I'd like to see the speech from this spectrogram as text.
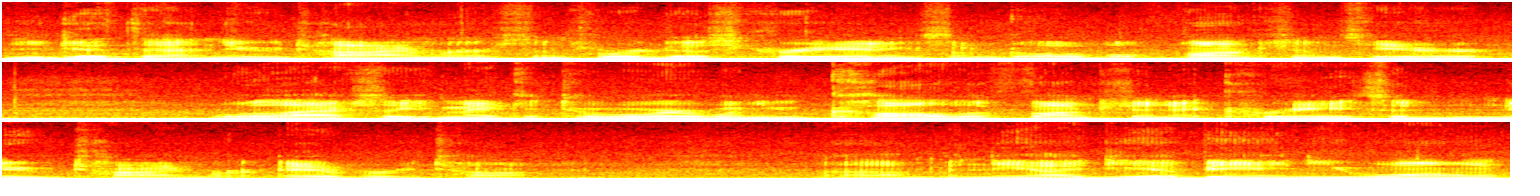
you get that new timer. Since we're just creating some global functions here, we'll actually make it to where when you call the function, it creates a new timer every time. Um, and the idea being you won't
